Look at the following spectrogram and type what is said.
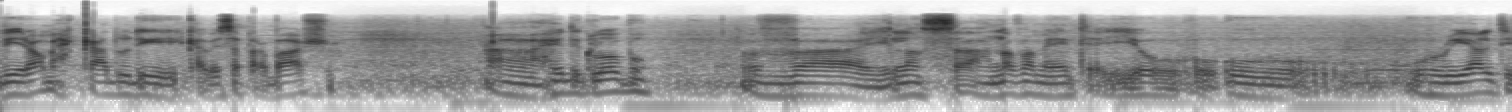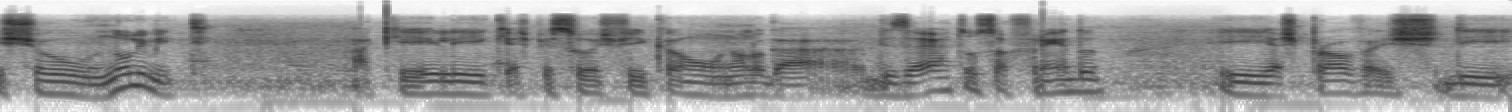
virar o mercado de cabeça para baixo. A Rede Globo vai lançar novamente aí o, o, o reality show No Limite. aquele que as pessoas ficam num lugar deserto, sofrendo, e as provas de,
